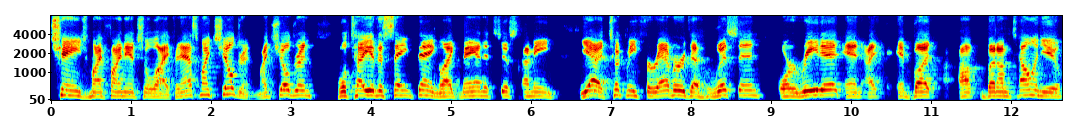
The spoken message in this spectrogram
changed my financial life. And ask my children. My children will tell you the same thing. Like, man, it's just, I mean, yeah, it took me forever to listen or read it. And I, and, but uh, but I'm telling you,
